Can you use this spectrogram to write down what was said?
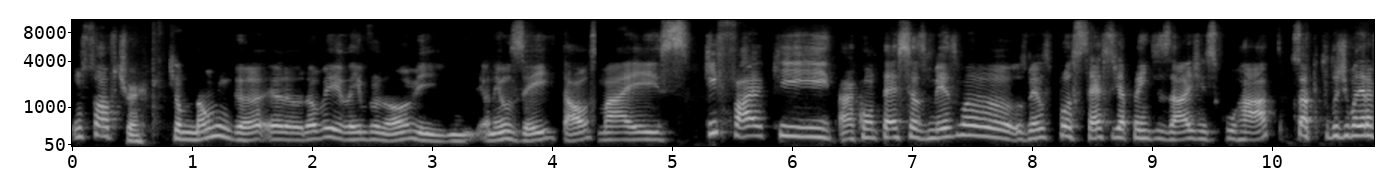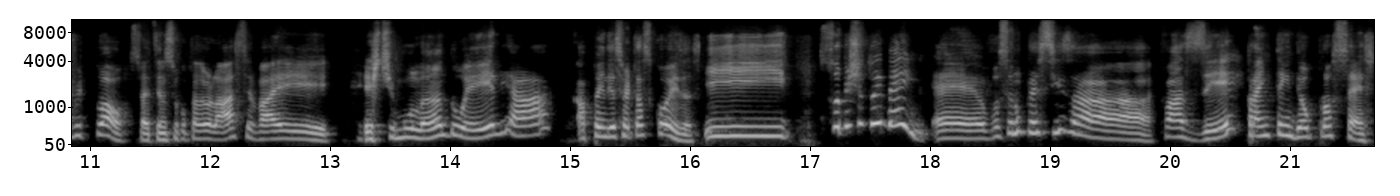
um software, que eu não me engano, eu não me lembro o nome, eu nem usei e tal, mas que que acontece as mesmas, os mesmos processos de aprendizagens com o rato, só que tudo de maneira virtual. Você vai ter no seu computador lá, você vai estimulando ele a aprender certas coisas. E substitui bem. É, você não precisa fazer para entender o processo.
